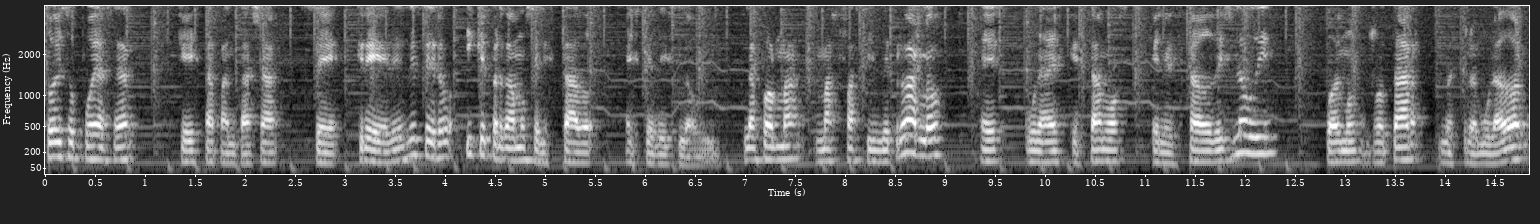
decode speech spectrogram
todo eso puede hacer que esta pantalla se cree desde cero y que perdamos el estado este de slowing. La forma más fácil de probarlo es una vez que estamos en el estado de slowing podemos rotar nuestro emulador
